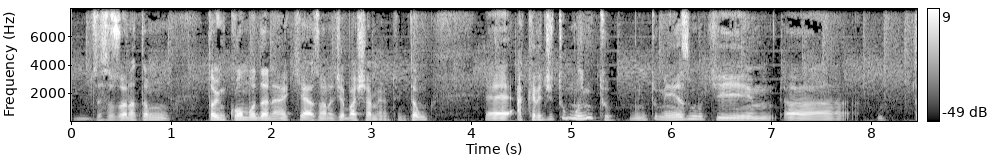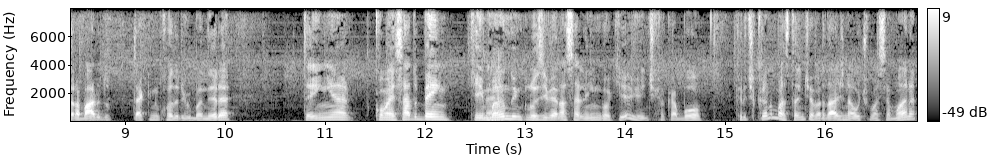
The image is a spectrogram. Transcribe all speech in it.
dessa zona tão, tão incômoda, né? Que é a zona de abaixamento. Então, é, acredito muito, muito mesmo que uh, o trabalho do técnico Rodrigo Bandeira tenha começado bem, queimando é. inclusive a nossa língua aqui, a gente que acabou criticando bastante, a verdade, na última semana,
